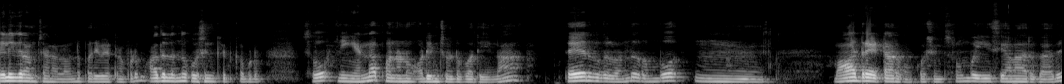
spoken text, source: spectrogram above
டெலிகிராம் சேனலில் வந்து பதிவேற்றப்படும். அதுலேருந்து கொஷின் கேட்கப்படும். ஸோ நீங்கள் என்ன பண்ணணும் அப்படின்னு சொல்லிட்டு பார்த்தீங்கன்னா தேர்வுகள் வந்து ரொம்ப மாட்ரேட்டாக இருக்கும் கொஷின்ஸ் ரொம்ப ஈஸியாலாம் இருக்காது.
